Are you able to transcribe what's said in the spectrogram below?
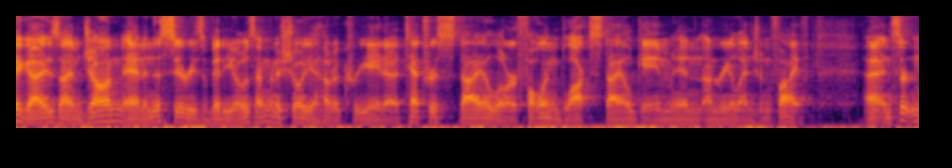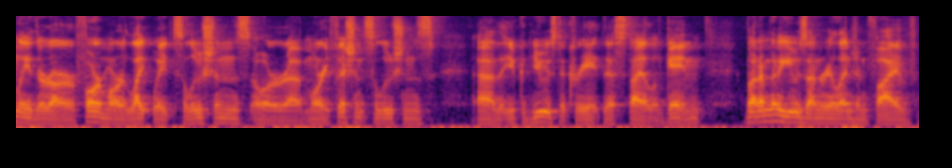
Hey guys, I'm Jon, and in this series of videos, I'm going to show you how to create a Tetris style or falling block style game in Unreal Engine 5. Uh, and certainly there are far more lightweight solutions or uh, more efficient solutions uh, that you could use to create this style of game, but I'm going to use Unreal Engine 5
